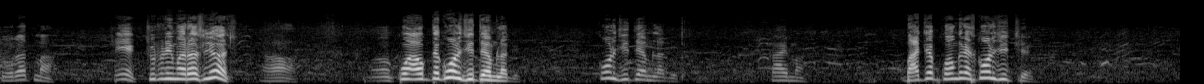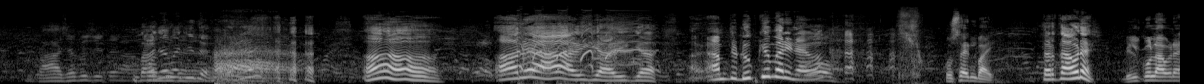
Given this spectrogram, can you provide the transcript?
સુરતમાં. ઠીક ચૂંટણીમાં રસ લ્યો જ. હા. કો- આ વખતે કોણ જીતે એમ લાગે? કોણ જીતે એમ લાગે? કાયમાં? ભાજપ કોંગ્રેસ કોણ જીતશે? ભાજપ જીતે ભાજપ જીતે હા હા. અરે હા આવી ગયા આવી ગયા. આમ તો ડૂબકી મારીને આવ્યો. હુસૈનભાઈ. તરતા આવડે? બિલકુલ આવડે.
